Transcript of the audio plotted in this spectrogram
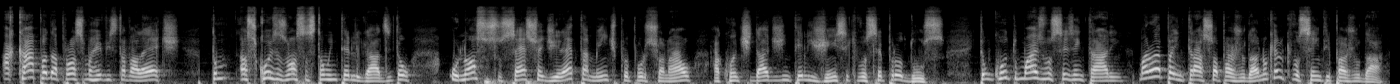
a capa da próxima revista Valete. Então, as coisas nossas estão interligadas. Então, o nosso sucesso é diretamente proporcional à quantidade de inteligência que você produz. Então, quanto mais vocês entrarem, mas não é para entrar só para ajudar. Eu não quero que você entre para ajudar.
